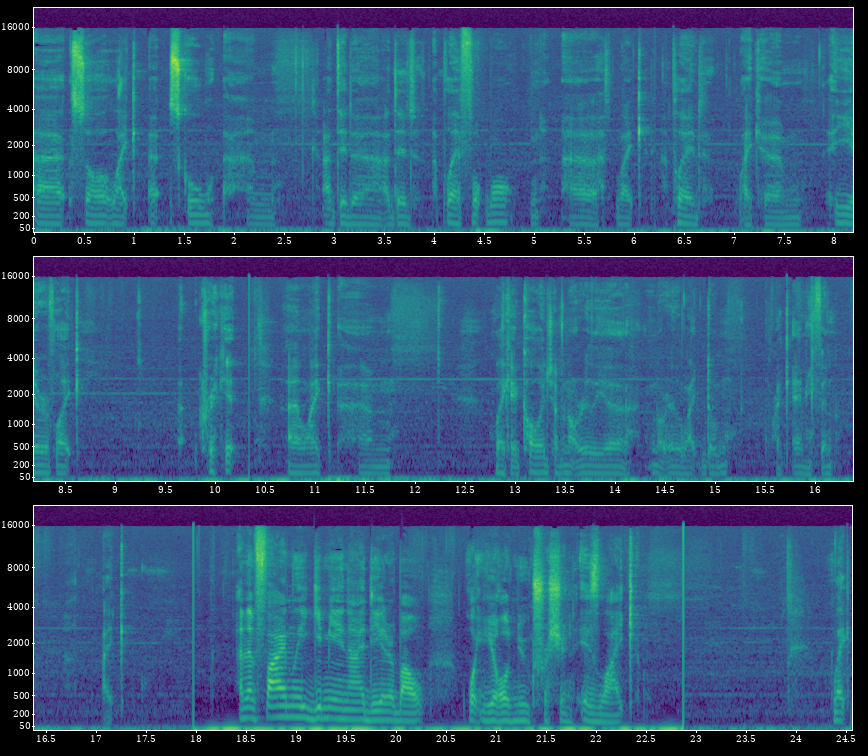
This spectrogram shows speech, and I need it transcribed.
Uh, so like at school, um, I did uh, I did I played football. Uh, like I played like um, a year of like cricket and like um, like at college I've not really uh, not really like done like anything like. And then finally, give me an idea about what your nutrition is like. Like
